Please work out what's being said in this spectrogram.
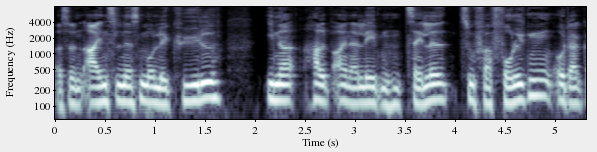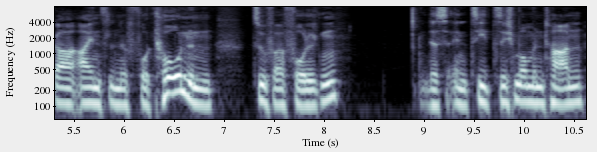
Also ein einzelnes Molekül innerhalb einer lebenden Zelle zu verfolgen oder gar einzelne Photonen zu verfolgen, das entzieht sich momentan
